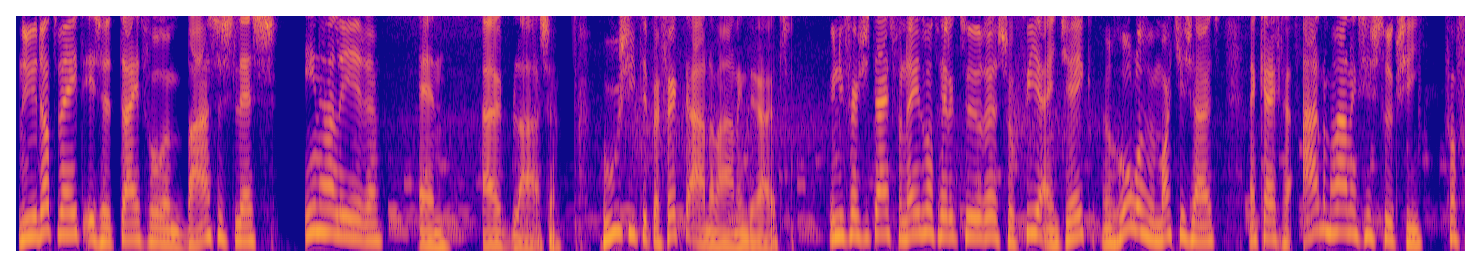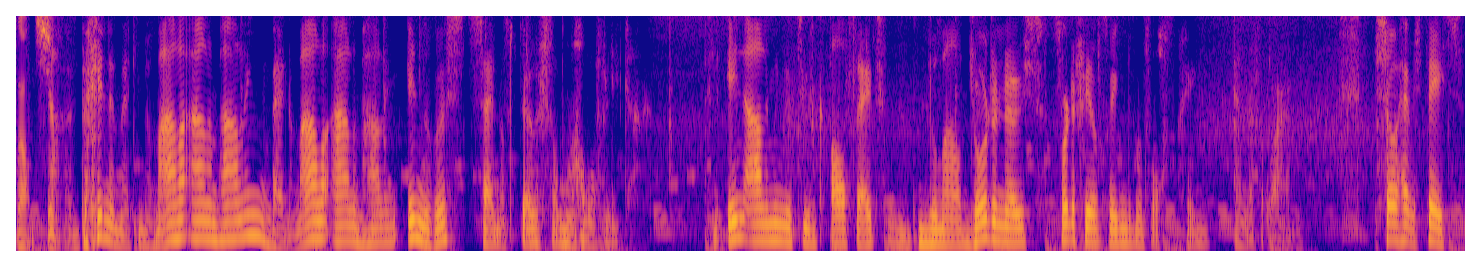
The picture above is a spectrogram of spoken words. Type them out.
Nu je dat weet, is het tijd voor een basisles inhaleren en uitblazen. Hoe ziet de perfecte ademhaling eruit? Universiteit van Nederland redacteuren Sophia en Jake rollen hun matjes uit en krijgen ademhalingsinstructie van Frans. Nou, we beginnen met normale ademhaling. Bij normale ademhaling in rust zijn dat teugens van een halve liter. En inademing natuurlijk altijd normaal door de neus voor de filtering, de bevochtiging en de verwarming. Zo hebben we steeds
